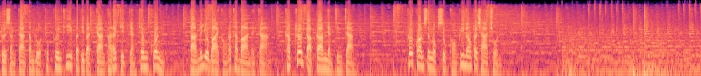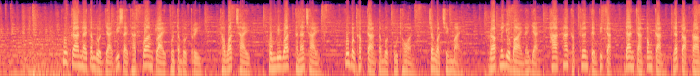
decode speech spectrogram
โดยสั่งการตำรวจทุกพื้นที่ปฏิบัติการภารกิจอย่างเข้มข้น ตามนโยบายของรัฐบาลในการขับเคลื่อนปราบปรามอย่างจริงจัง เพื่อความสงบสุขของพี่น้องประชาชนผู้การนายตำรวจใหญ่วิสัยทัศน์กว้างไกลพลตำรวจตรี ทวัชชัย พงวิวัฒนชัย ผู้บังคับการตำรวจภูธร จังหวัดเชียงใหม่ รับนโยบายนายใหญ่ ภาค 5 ขับเคลื่อนเต็มพิกัด ด้านการป้องกัน และปราบปราม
